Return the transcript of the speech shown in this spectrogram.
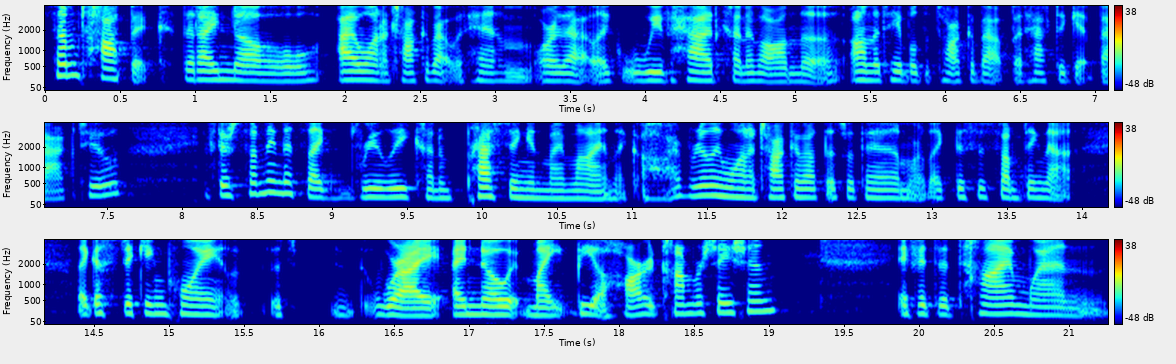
some topic that I know I want to talk about with him or that like we've had kind of on the on the table to talk about but have to get back to if there's something that's like really kind of pressing in my mind like oh I really want to talk about this with him or like this is something that like a sticking point it's where I I know it might be a hard conversation if it's a time when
